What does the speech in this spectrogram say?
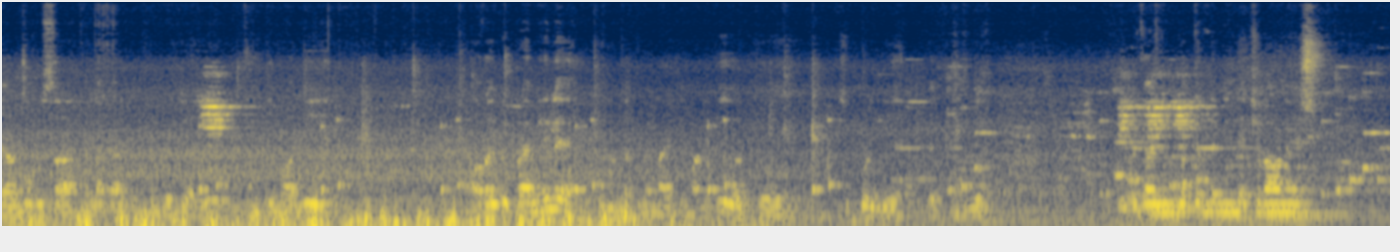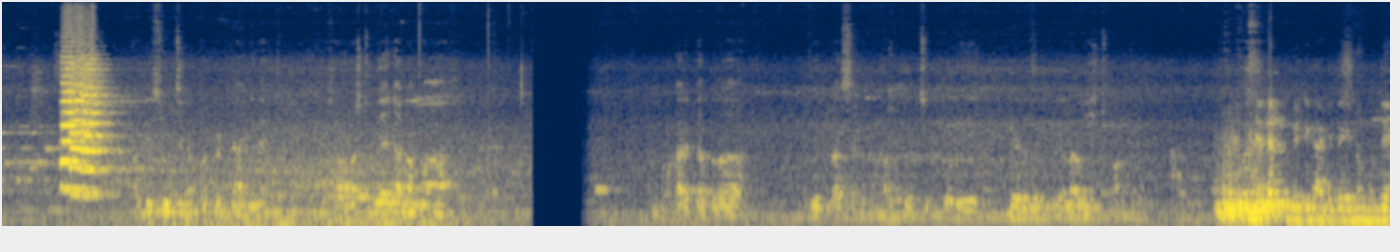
ಎರಡು, ಮೂರು ದಿವಸ ಎಲ್ಲ ಕಾರ್ಯಕ್ರಮಕ್ಕೆ ಭೇಟಿಯಾಗಿ ಅಂತಿಮವಾಗಿ ಅವರ ಅಭಿಪ್ರಾಯ ಮೇಲೆ ಅಭ್ಯರ್ಥಿಗಳನ್ನು ಆಯ್ಕೆ ಮಾಡಲಿಕ್ಕೆ ಇವತ್ತು ಚಿಕ್ಕೋಡಿಗೆ ಬೇಕು ಹೀಗಾಗಿ ಇವತ್ತಿಂದ ನಿನ್ನೆ ಚುನಾವಣೆ ಅಧಿಸೂಚನೆ ಪ್ರಕಟಣೆ ಆಗಿದೆ. ಸೊ ಆದಷ್ಟು ಬೇಗ ನಮ್ಮ ಕಾರ್ಯಕರ್ತರ ಅಭಿಪ್ರಾಯ ಸಂಗ್ರಹ ಮತ್ತು ಚಿಕ್ಕೋಡಿ ಬೇರೆ ಎಲ್ಲ ಲಿಸ್ಟ್ ಮಾಡ್ತಾರೆ ಎಲ್ಲೆಲ್ಲಿ ಮೀಟಿಂಗ್ ಆಗಿದೆ ಇನ್ನು ಮುಂದೆ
